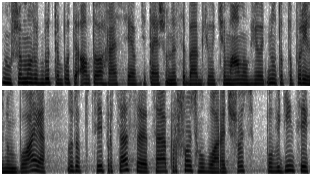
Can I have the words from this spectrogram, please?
Ну, ще можуть бути, бути автоагресія в дітей, що вони себе б'ють чи маму б'ють. Ну, тобто, по-різному буває. Ну, тобто, ці процеси це про щось говорить, щось в поведінці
